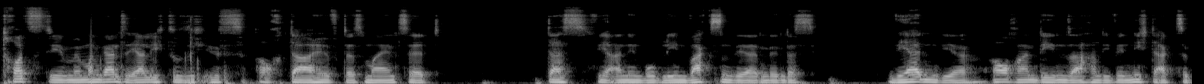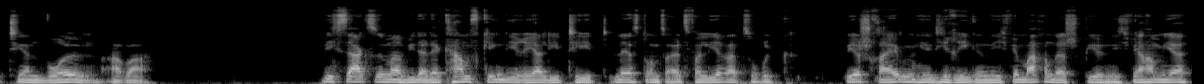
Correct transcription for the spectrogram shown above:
trotzdem, wenn man ganz ehrlich zu sich ist, auch da hilft das Mindset, dass wir an den Problemen wachsen werden, denn das werden wir auch an den Sachen, die wir nicht akzeptieren wollen, aber ich sag's immer wieder, der Kampf gegen die Realität lässt uns als Verlierer zurück. Wir schreiben hier die Regeln nicht, wir machen das Spiel nicht, wir haben hier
